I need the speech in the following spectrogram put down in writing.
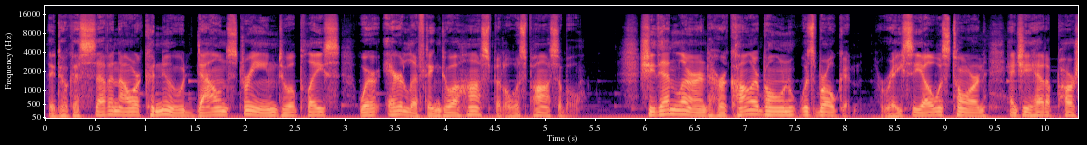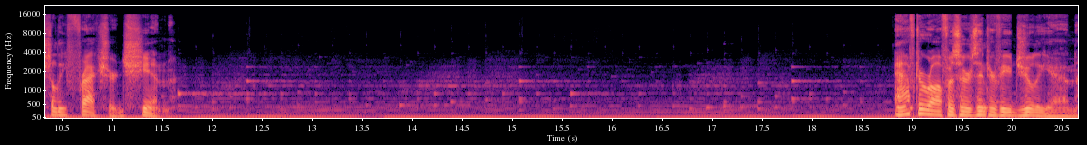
they took a seven hour canoe downstream to a place where airlifting to a hospital was possible. She then learned her collarbone was broken, her ACL was torn, and she had a partially fractured shin. After officers interviewed Juliane,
